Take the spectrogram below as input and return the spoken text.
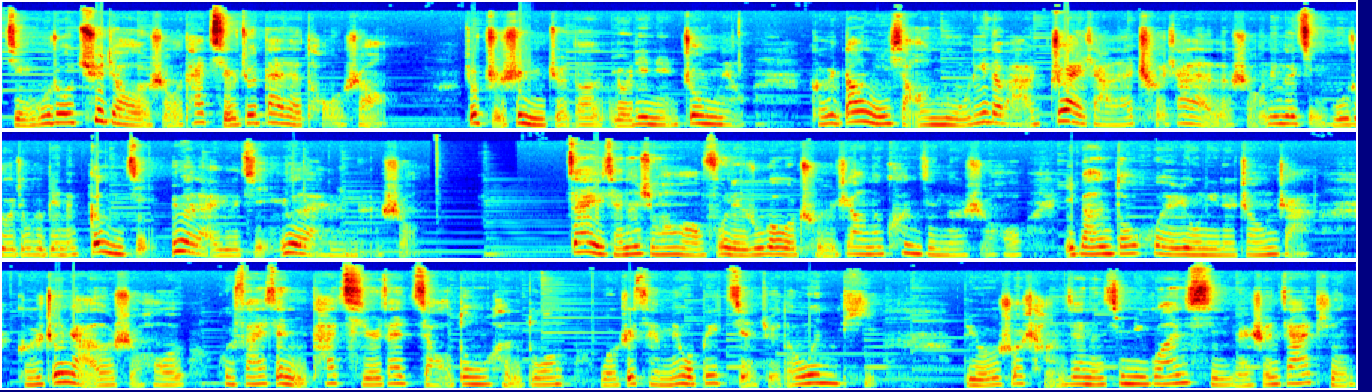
紧箍咒去掉的时候，它其实就戴在头上，就只是你觉得有一点点重量。可是当你想要努力的把它拽下来、扯下来的时候，那个紧箍咒就会变得更紧，越来越紧，越来越难受。在以前的循环往复里，如果我处于这样的困境的时候，一般都会用力的挣扎。可是挣扎的时候，会发现它其实在搅动很多我之前没有被解决的问题。比如说常见的亲密关系、原生家庭、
